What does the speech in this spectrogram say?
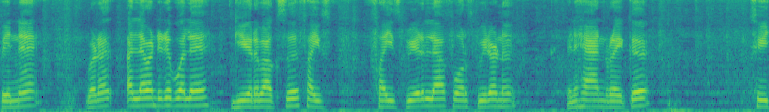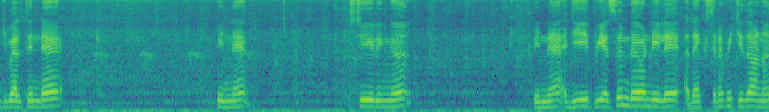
പിന്നെ ഇവിടെ എല്ലാ വണ്ടിയുടെ പോലെ ഗിയർ ബോക്സ് ഫൈവ് ഫൈവ് സ്പീഡല്ല ഫോർ സ്പീഡാണ് പിന്നെ ഹാൻഡ് ബ്രേക്ക് സീറ്റ് ബെൽറ്റിന്റെ പിന്നെ സ്റ്റീറിങ് പിന്നെ ജി പി എസ് ഉണ്ട് വണ്ടിയിൽ. അത് എക്സ്ട്രാ ഫിറ്റ് ചെയ്താണ്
